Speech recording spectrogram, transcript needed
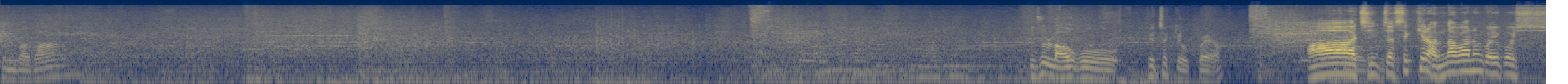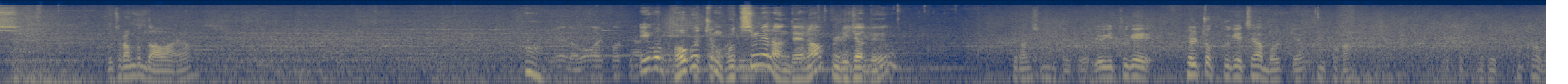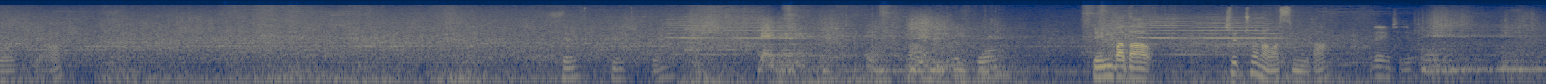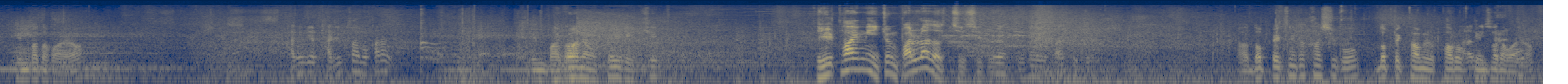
빈바닥. 구슬 나오고 되찾기 올 거예요. 아 진짜 스킬 안 나가는 거 이거 씨 구슬 한번 나와요. 왜 넘어갈 것 같긴 이거 버그 좀 고치면 안 되나 블리자드 들어가시면 되고 여기 두 개 별쪽 두 개 제가 먹을게요. 탱커가 이렇게 두개 탱커가 먹을게요. 딜, 딜 주고요. 그리고 개인 바닥 7초 남았습니다. 프레임 체질 바닥 와요. 가는 게 바질도 한번 깔아 개인 바닥. 이거는 그게 키... 딜 타임이 좀 빨라졌지 지금 빠지고 아, 넛백 생각하시고 넛백 다음에 바로 바닥 와요.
